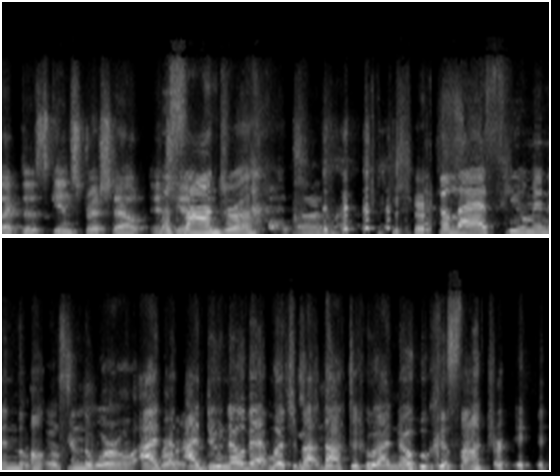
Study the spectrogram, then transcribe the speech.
like the skin stretched out and she had Cassandra, the the last human in the uh, in the world. I, Right. I I do know that much about Doctor Who. I know who Cassandra is.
